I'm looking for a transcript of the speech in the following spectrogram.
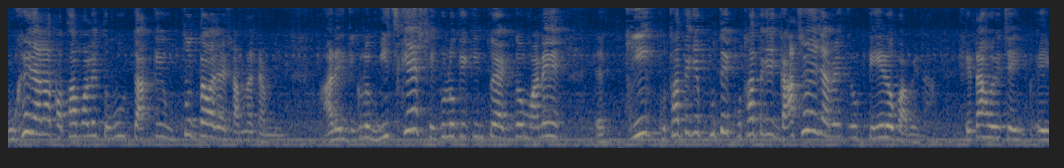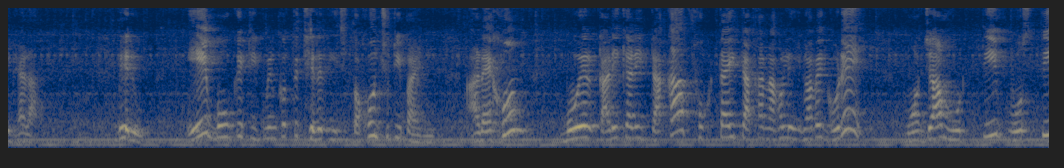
মুখে যারা কথা বলে তবু তাকে উত্তর দেওয়া যায় সামনাসামনি। আর এই যেগুলো মিচকে, সেগুলোকে কিন্তু একদম মানে কি, কোথা থেকে পুঁতে, কোথা থেকে গাছ হয়ে যাবে কেউ টেরও পাবে না। সেটা হয়েছে এই এই ভেড়া। ভেরু, এ বউকে ট্রিটমেন্ট করতে ছেড়ে দিয়েছে, তখন ছুটি পায়নি। আর এখন বউয়ের কারি কারি টাকা, ফোকটাই টাকা না হলে এইভাবে ঘোরে মজা, মূর্তি বস্তি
